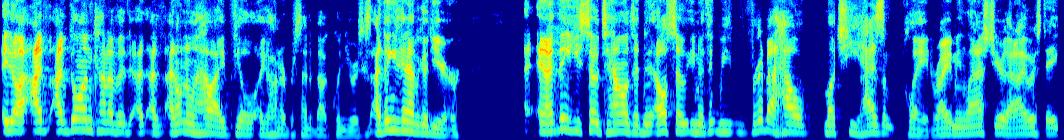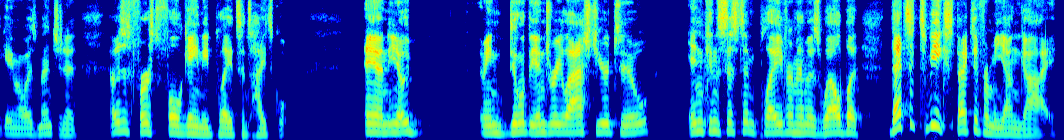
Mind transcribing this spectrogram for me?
you know, I've I've gone kind of. A, I don't know how I feel like 100 percent about Quinn Ewers because I think he's gonna have a good year, and I think he's so talented. And also, you know, I think we forget about how much he hasn't played. Right? I mean, last year that Iowa State game, I always mention it. That was his first full game he played since high school, and you know, I mean, dealing with the injury last year too, inconsistent play from him as well. But that's to be expected from a young guy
